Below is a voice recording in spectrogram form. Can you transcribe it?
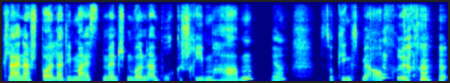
kleiner Spoiler, die meisten Menschen wollen ein Buch geschrieben haben. Ja, so ging es mir auch früher.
